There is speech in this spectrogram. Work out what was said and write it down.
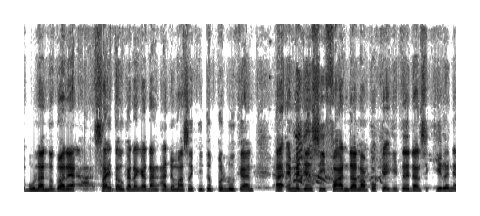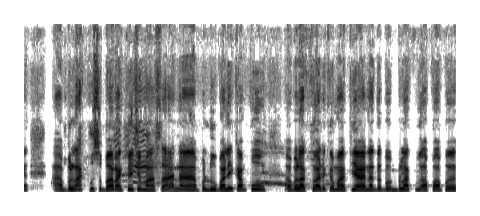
bulan. Tuan-tuan, eh, saya tahu kadang-kadang ada masa kita perlukan uh, emergency fund dalam poket kita dan sekiranya uh, berlaku sebarang kecemasan, uh, perlu balik kampung, uh, berlaku ada kematian ataupun berlaku apa-apa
